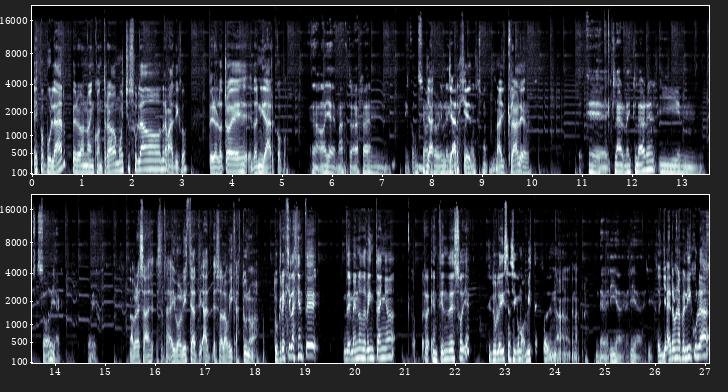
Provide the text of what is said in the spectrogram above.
Es popular, pero no ha encontrado mucho su lado dramático. Pero el otro es Donnie Darko, po. No, y además trabaja en, en ¿cómo se llama gusta Jarhead. Nightcrawler. Eh, claro, Nightcrawler y mm, Zodiac. obvio. No, pero esa, esa- ahí volviste a, a- eso, la ubicas tú nomás. ¿Tú crees que la gente de menos de 20 años entiende Zodiac? Si tú le dices así como, ¿viste Zodiac? No, no, no creo. Debería, debería, debería. Ya era una película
